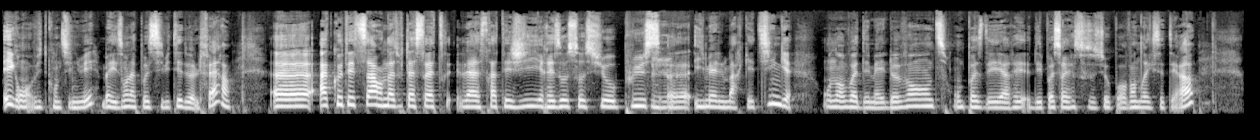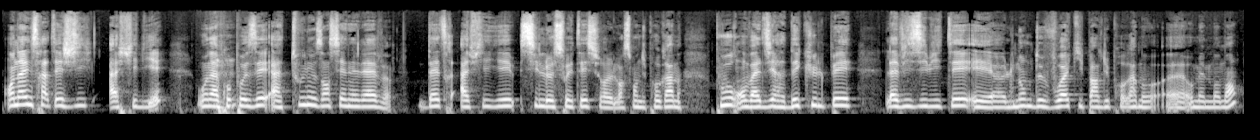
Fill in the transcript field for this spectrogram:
et ont envie de continuer, bah, ils ont la possibilité de le faire. Euh, à côté de ça, on a toute la, stratégie réseaux sociaux plus mhm. euh, email marketing. On envoie des mails de vente, on poste des, des posts sur les réseaux sociaux pour vendre, etc. On a une stratégie affiliée. On a mhm. proposé à tous nos anciens élèves d'être affiliés, s'ils le souhaitaient, sur le lancement du programme pour, on va dire, déculper la visibilité et euh, le nombre de voix qui parlent du programme au, au même moment.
